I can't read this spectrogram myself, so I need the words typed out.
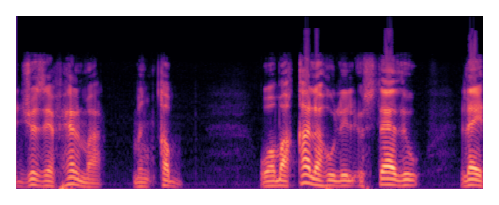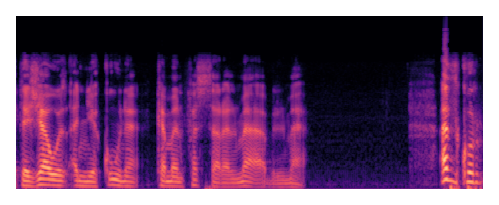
جوزيف هيلمر من قبل وما قاله للأستاذ لا يتجاوز أن يكون كمن فسر الماء بالماء. أذكر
